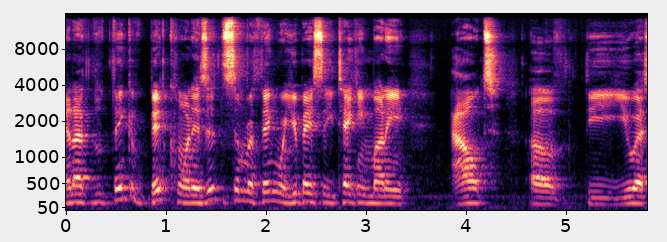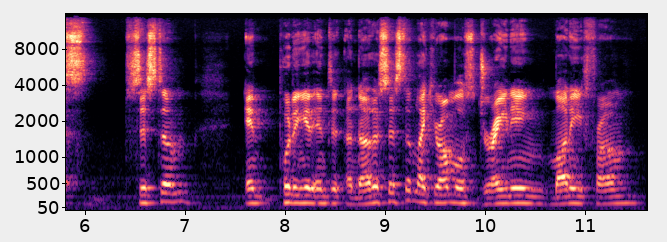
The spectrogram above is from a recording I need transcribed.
And I think of Bitcoin, is it a similar thing where you're basically taking money out of the US system and putting it into another system? Like you're almost draining money from.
